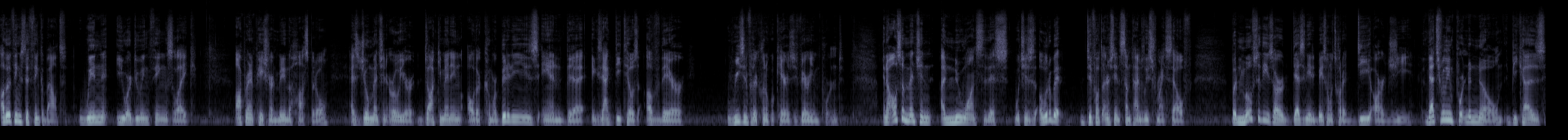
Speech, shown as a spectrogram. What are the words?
Other things to think about when you are doing things like operating a patient or admitting the hospital, as Joe mentioned earlier, documenting all their comorbidities and the exact details of their reason for their clinical care is very important. And I also mentioned a nuance to this, which is a little bit difficult to understand sometimes, at least for myself. But most of these are designated based on what's called a DRG. That's really important to know because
